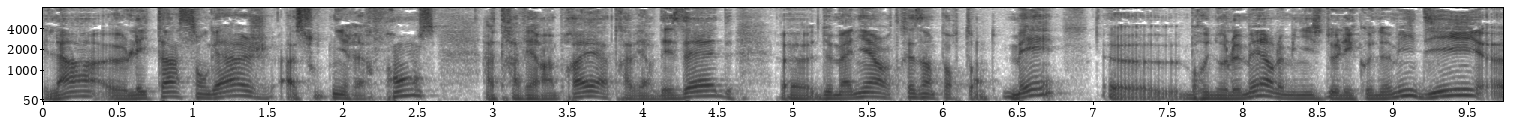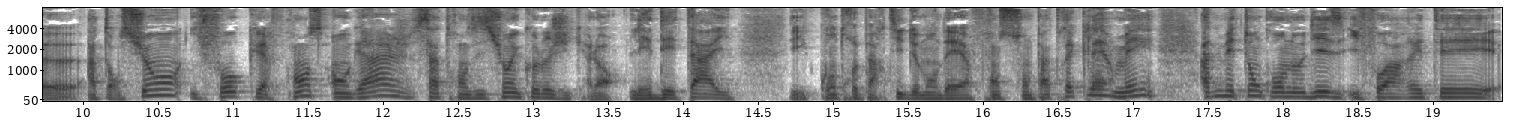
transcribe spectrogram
là, euh, l'État s'engage à soutenir Air France à travers un prêt, à travers des aides, euh, de manière très importante. Mais Bruno Le Maire, le ministre de l'économie, dit attention, il faut que Air France engage sa transition écologique. Alors les détails, les contreparties demandées à Air France sont pas très clairs, mais admettons qu'on nous dise il faut arrêter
